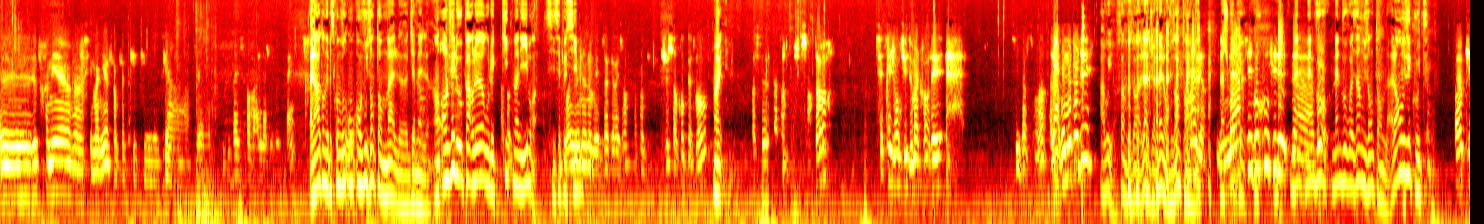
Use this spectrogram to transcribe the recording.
le premier, c'est Maniel, en fait, qui, a alors attendez, parce qu'on vous, on, vous entend mal, Jamel. enlevez le haut-parleur ou le kit main libre, si c'est possible. non, non, mais vous avez raison. Je sors complètement. Oui. Parce que, attends, je sors dehors. C'est très gentil de m'accorder ces instants-là. Là, vous m'entendez? Ah oui, enfin, là, Jamel, on vous entend. Très bien. Merci beaucoup, Philippe. Même, vos, même, vos, voisins vous entendent, là. Alors, on vous écoute. Ok.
